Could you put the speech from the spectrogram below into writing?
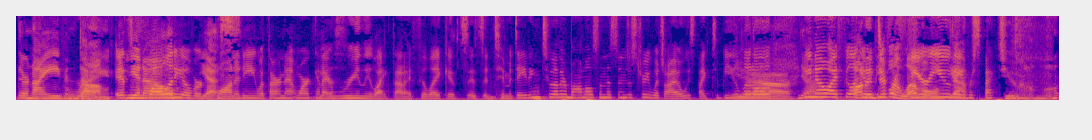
they're naive and dumb. It's you know? quality over Yes. quantity with our network, and Yes. I really like that. I feel like it's it's intimidating to other models in this industry, which I always like to be a Yeah. little. Yeah. You know, I feel like On if a people different fear level. you, Yeah. they respect you a little more.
